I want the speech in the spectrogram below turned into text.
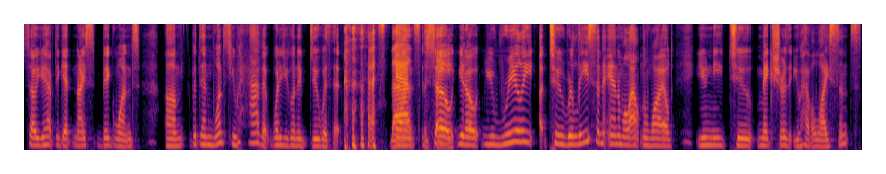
So you have to get nice big ones. Um, but then once you have it, what are you going to do with it? that's that's and so key. you know you really uh, to release an animal out in the wild, you need to make sure that you have a license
